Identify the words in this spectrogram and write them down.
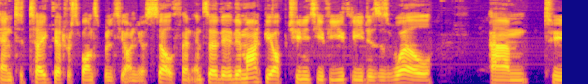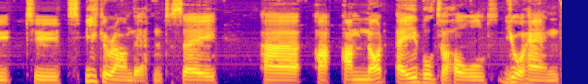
and to take that responsibility on yourself. And, and so there, there might be opportunity for youth leaders as well um, to to speak around that and to say, uh, I, am not able to hold your hand,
